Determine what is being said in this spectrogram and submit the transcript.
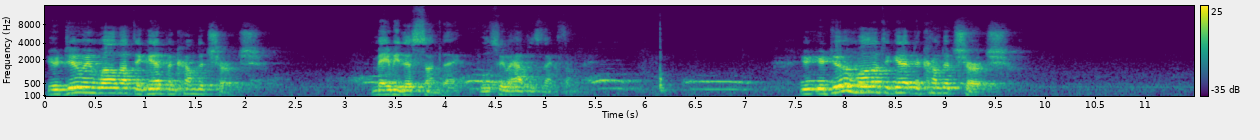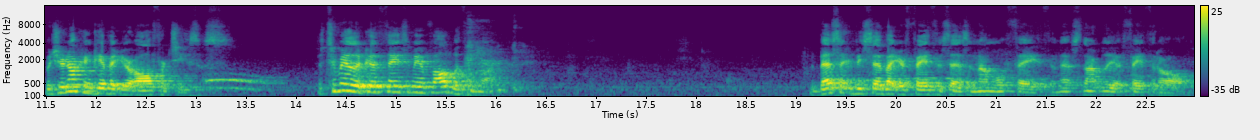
You're doing well enough to get up and come to church. Maybe this Sunday. We'll see what happens next Sunday. You're doing well enough to get up to come to church. But you're not going to give it your all for Jesus. There's too many other good things to be involved with in life. The best that can be said about your faith is as a nominal faith, and that's not really a faith at all.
